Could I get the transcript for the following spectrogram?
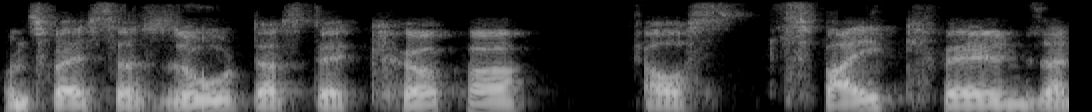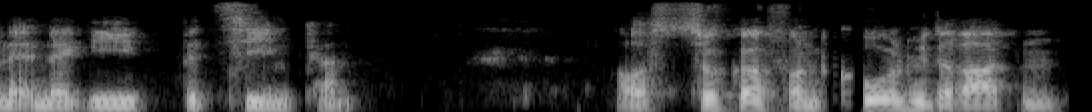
Und zwar ist das so, dass der Körper aus zwei Quellen seine Energie beziehen kann. Aus Zucker von Kohlenhydraten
